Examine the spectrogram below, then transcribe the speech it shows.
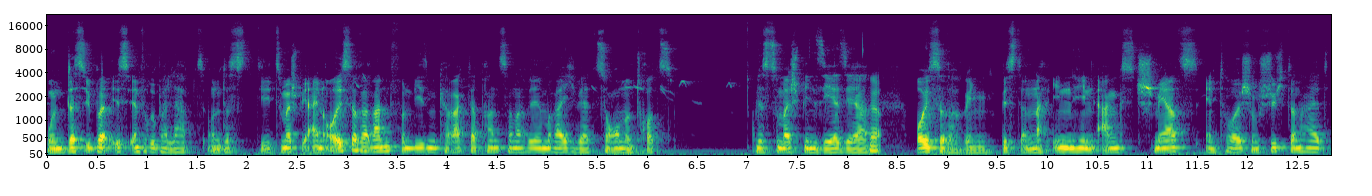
und das über, ist einfach überlappt. Und das, die, zum Beispiel ein äußerer Rand von diesem Charakterpanzer nach Wilhelm Reich wäre Zorn und Trotz. Das ist zum Beispiel ein sehr, sehr Ja. äußerer Ring. Bis dann nach innen hin Angst, Schmerz, Enttäuschung, Schüchternheit.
